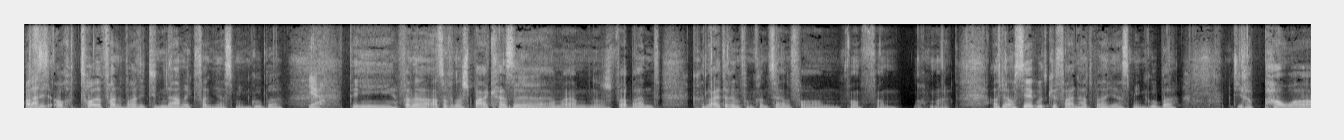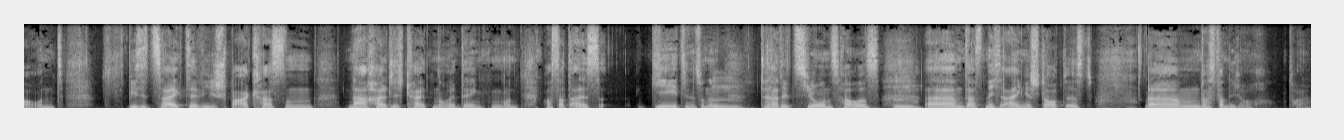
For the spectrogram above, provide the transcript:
Was, was, ich auch toll fand, war die Dynamik von Jasmin Guber. Ja. Die von der, also von der Sparkasse, mhm. ähm, Verband, Leiterin vom Konzernforum, von, von, nochmal. Was mir auch sehr gut gefallen hat, war Jasmin Guber mit ihrer Power und wie sie zeigte, wie Sparkassen Nachhaltigkeit neu denken und was dort alles geht in so einem mm. Traditionshaus, mm. ähm, das nicht eingestaubt ist. Ähm, das fand ich auch toll.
